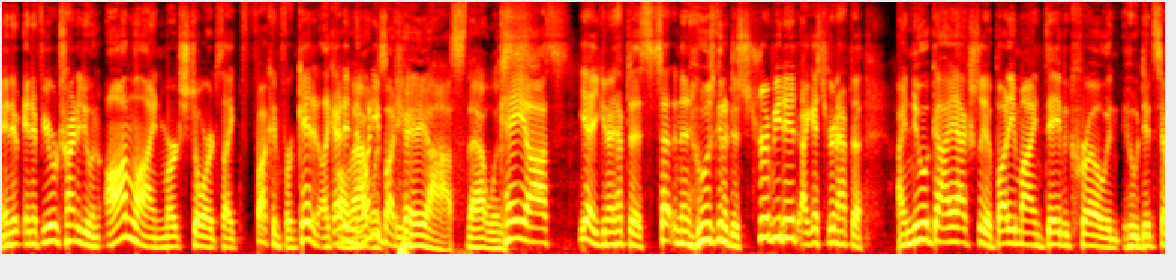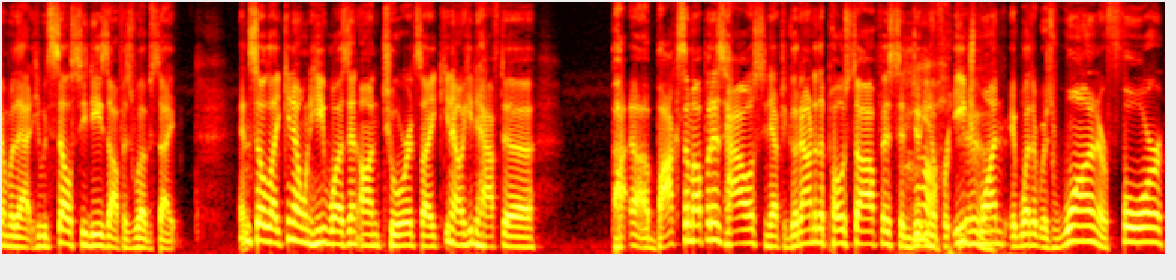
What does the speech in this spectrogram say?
and if, and if you were trying to do an online merch store it's like fucking forget it like i Oh, didn't that know was anybody chaos that was chaos yeah you're gonna have to set and then who's gonna distribute it i guess you're gonna have to i knew a guy actually a buddy of mine david crow and who did some of that he would sell cds off his website and so like you know when he wasn't on tour it's like you know he'd have to uh, box them up in his house. And you'd have to go down to the post office and do, you know, Oh, for each dude. one, whether it was one or four.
